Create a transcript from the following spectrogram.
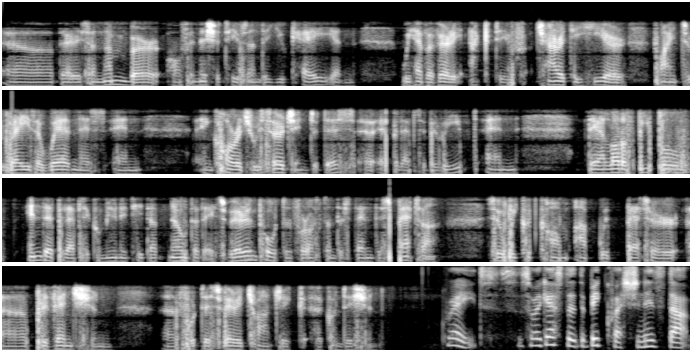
Uh, there is a number of initiatives in the UK, and we have a very active charity here trying to raise awareness and encourage research into this, uh, epilepsy bereaved, and there are a lot of people in the epilepsy community that know that it's very important for us to understand this better so we could come up with better uh, prevention uh, for this very tragic uh, condition. Great. So I guess that the big question is that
